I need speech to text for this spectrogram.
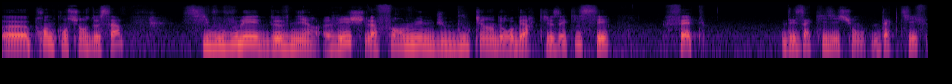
euh, prendre conscience de ça. Si vous voulez devenir riche, la formule du bouquin de Robert Kiyosaki, c'est faites des acquisitions d'actifs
